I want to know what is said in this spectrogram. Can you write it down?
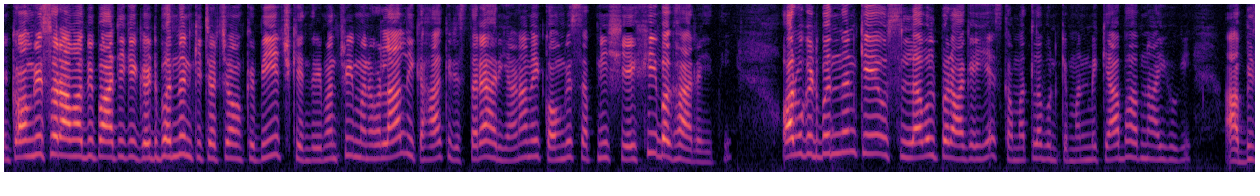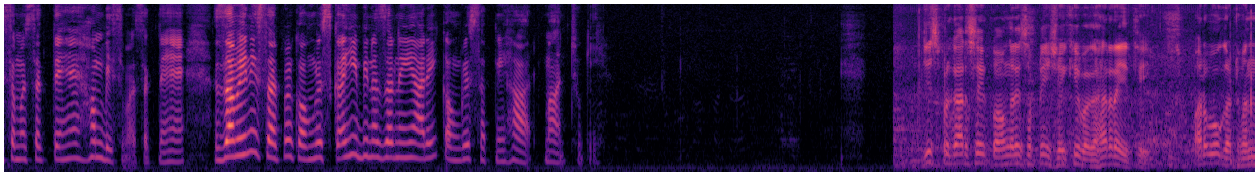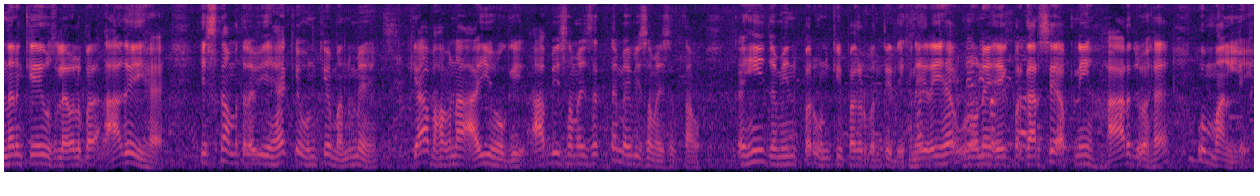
कांग्रेस और आम आदमी पार्टी के गठबंधन की चर्चाओं के बीच केंद्रीय मंत्री मनोहर लाल ने कहा कि जिस तरह हरियाणा में कांग्रेस अपनी शेखी बघा रही थी और वो गठबंधन के उस लेवल पर आ गई है, इसका मतलब उनके मन में क्या भावना आई होगी, आप भी समझ सकते हैं, हम भी समझ सकते हैं। जमीनी स्तर पर कांग्रेस कहीं भी नज़र नहीं आ रही, कांग्रेस अपनी हार मान चुकी है। जिस प्रकार से कांग्रेस अपनी शेखी बघार रही थी और वो गठबंधन के उस लेवल पर आ गई है, इसका मतलब ये है कि उनके मन में क्या भावना आई होगी? आप भी समझ सकते हैं, मैं भी समझ सकता हूँ। कहीं ज़मीन पर उनकी पकड़बंदी दिख नहीं रही है। उन्होंने एक प्रकार से अपनी हार जो है, वो मान ली।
